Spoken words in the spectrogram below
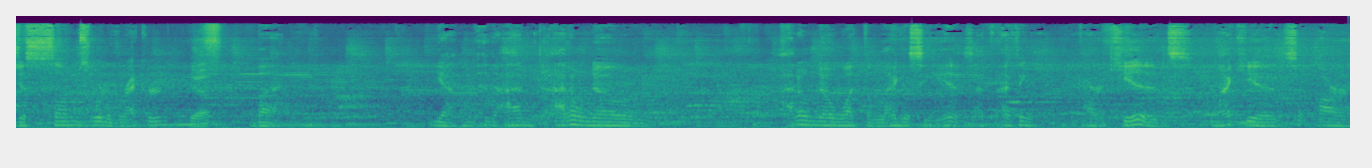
just some sort of record. yeah, But yeah, I, I don't know. I don't know what the legacy is. I, I think our kids, my kids, are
